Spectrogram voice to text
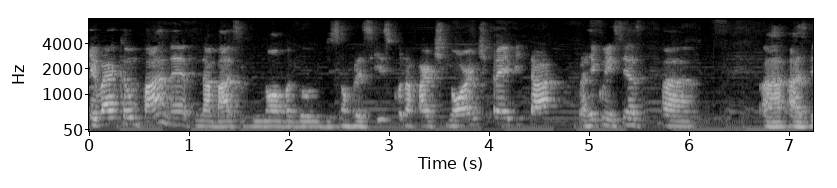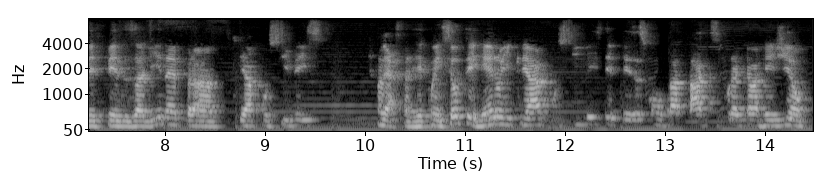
ele vai acampar né, na base nova do, de São Francisco, na parte norte, para evitar, para reconhecer as, a, a, as defesas ali, né, para criar possíveis. Aliás, para reconhecer o terreno e criar possíveis defesas contra ataques por aquela região.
